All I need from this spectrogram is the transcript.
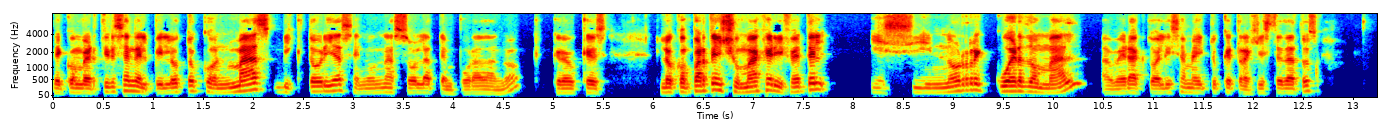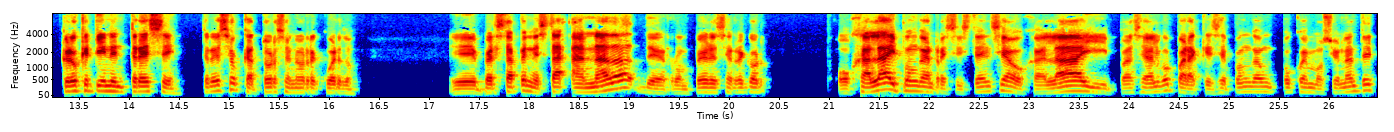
de convertirse en el piloto con más victorias en una sola temporada, ¿no? Creo que es, lo comparten Schumacher y Vettel, y si no recuerdo mal, a ver, actualízame ahí tú que trajiste datos, creo que tienen 13, 13 o 14, no recuerdo. Eh, Verstappen está a nada de romper ese récord, ojalá y pongan resistencia, ojalá y pase algo para que se ponga un poco emocionante.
